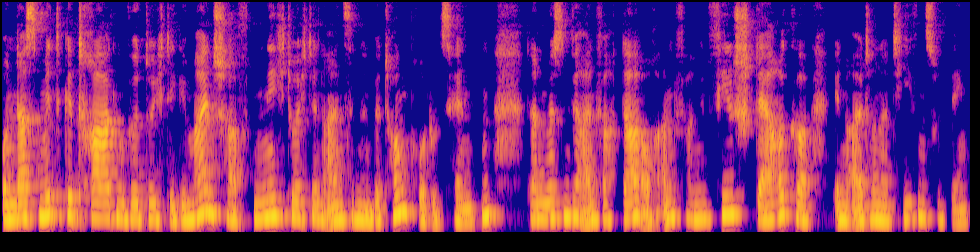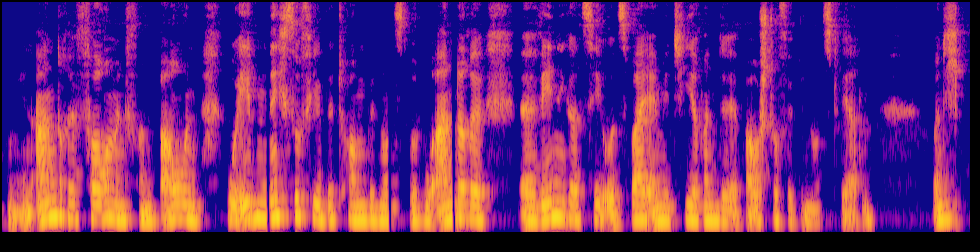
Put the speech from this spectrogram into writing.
und das mitgetragen wird durch die Gemeinschaft, nicht durch den einzelnen Betonproduzenten, dann müssen wir einfach da auch anfangen, viel stärker in Alternativen zu denken, in andere Formen von Bauen, wo eben nicht so viel Beton benutzt wird, wo andere äh, weniger CO2 emittierende Baustoffe benutzt werden. Und ich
